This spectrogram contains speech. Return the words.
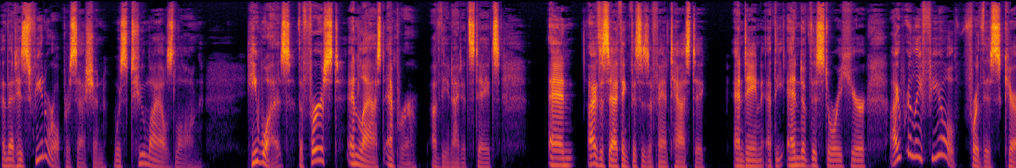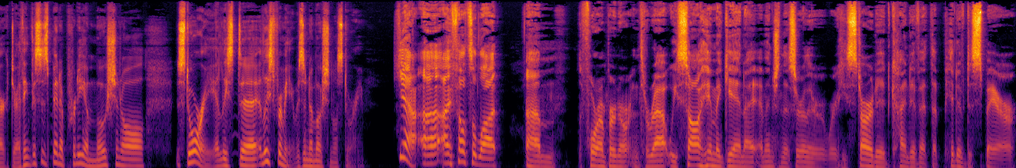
and that his funeral procession was two miles long. He was the first and last emperor of the United States. And I have to say, I think this is a fantastic ending at the end of this story here. I really feel for this character. I think this has been a pretty emotional story, at least, uh, at least for me. It was an emotional story. Yeah, uh, I felt a lot um, for Emperor Norton throughout. We saw him again. I, I, mentioned this earlier, where he started kind of at the pit of despair,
